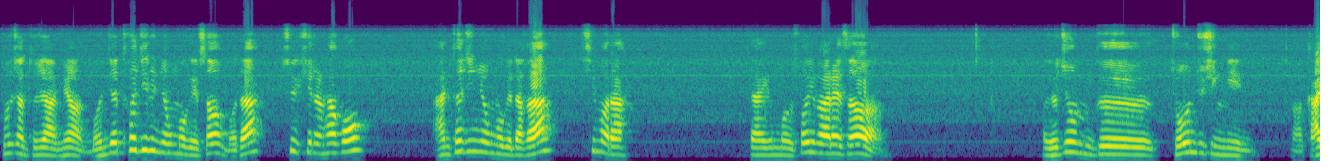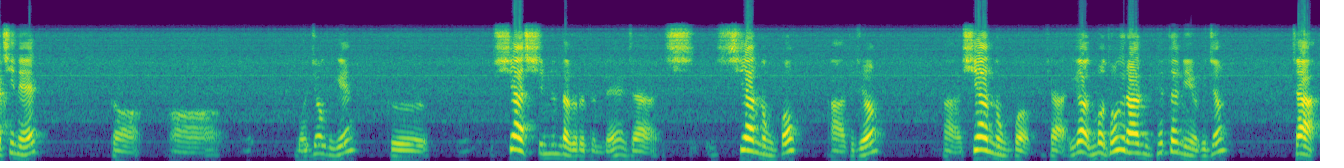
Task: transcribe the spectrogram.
분산 투자하면 먼저 터지는 종목에서 뭐다? 수익 실현하고 안 터진 종목에다가 심어라. 자, 이거 뭐 소위 말해서 어, 요즘 그 좋은 주식님 어, 가치넷 어, 어 뭐죠 그게 그 씨앗 심는다 그러던데 자 시, 씨앗 농법 아 그죠? 아 씨앗 농법 자 이거 뭐 동일한 패턴이에요 그죠? 자,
